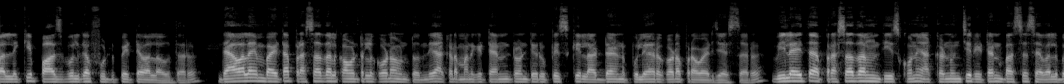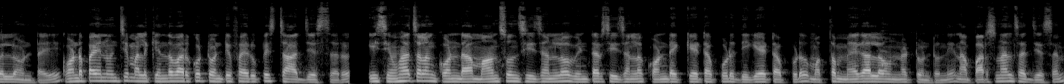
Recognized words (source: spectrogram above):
వాళ్ళకి పాసిబుల్గా ఫుడ్ పెట్టే వాళ్ళు అవుతారు. దేవాలయం బయట ప్రసాదాల కౌంటర్లు కూడా ఉంటుంది. అక్కడ మనకి టెన్ ట్వంటీ రూపీస్కి లడ్డు అండ్ పులిహోర కూడా ప్రొవైడ్ చేస్తారు. వీలైతే ఆ ప్రసాదాలను తీసుకొని అక్కడ నుంచి రిటర్న్ బస్సెస్ అవైలబుల్లో ఉంటాయి. కొండపై నుంచి మళ్ళీ కింద వరకు ట్వంటీ ఫైవ్ రూపీస్ చార్జ్ చేస్తారు. ఈ సింహాచలం కొండ మాన్సూన్ సీజన్లో వింటర్ సీజన్లో కొండ ఎక్కేటప్పుడు దిగేటప్పుడు మొత్తం మేఘాల్లో ఉన్నట్టు ఉంటుంది. నా పర్సనల్ సజెషన్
